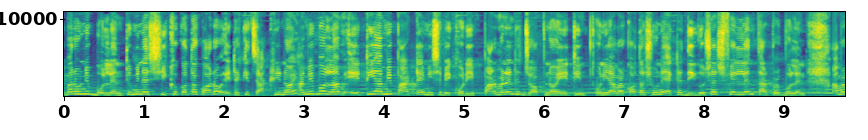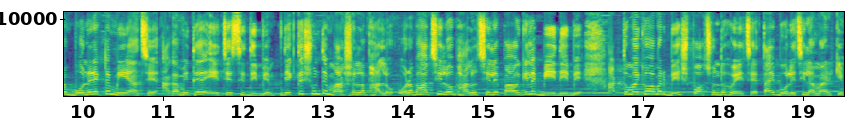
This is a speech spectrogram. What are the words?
এবার উনি বললেন, তুমি না শিক্ষকতা করো, এটা কি চাকরি নয়? আমি বললাম, এটি আমি পার্ট টাইম হিসেবে করি। পার্মানেন্ট জব নয় এটি। উনি আমার কথা শুনে একটা দীর্ঘশ্বাস ফেললেন, তারপর বললেন, আমার বোনের একটা মেয়ে আছে, আগামীতে এইচএসসি দিবে। দেখতে শুনতে মার্শাল্লাহ ভালো। ওরা ভাবছিল ভালো ছেলে পাওয়া গেলে বিয়ে দিবে। আর তোমাকেও আমার বেশ পছন্দ হয়েছে, তাই বলেছিলাম আর কি।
